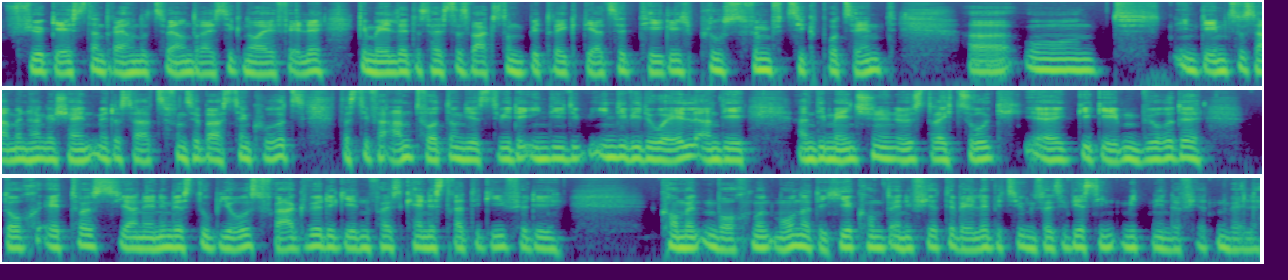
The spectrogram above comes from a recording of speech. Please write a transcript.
für gestern 332 neue Fälle gemeldet. Das heißt, das Wachstum beträgt derzeit täglich plus 50 Prozent. Äh, und in dem Zusammenhang erscheint mir der Satz von Sebastian Kurz, dass die Verantwortung jetzt wieder individuell an die, an die Menschen in Österreich zurückgegeben würde doch etwas, ja nennen wir es dubios, fragwürdig, jedenfalls keine Strategie für die kommenden Wochen und Monate. Hier kommt eine vierte Welle, beziehungsweise wir sind mitten in der vierten Welle.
